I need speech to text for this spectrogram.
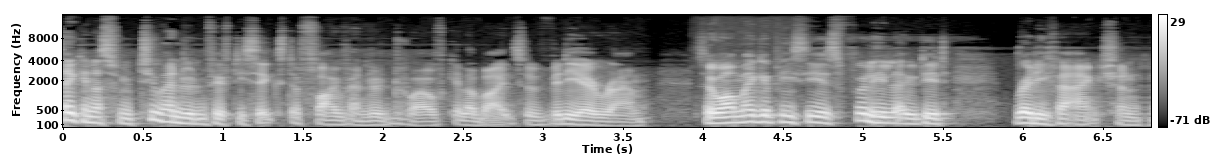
taking us from 256 to 512 kilobytes of video RAM. So our Mega PC is fully loaded, ready for action.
